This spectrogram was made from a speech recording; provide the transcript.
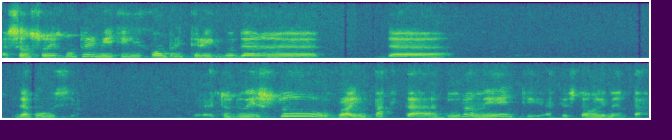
As sanções não permitem que comprem trigo da, da, da Rússia. É, tudo isso vai impactar duramente a questão alimentar.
